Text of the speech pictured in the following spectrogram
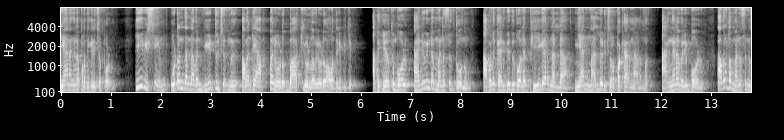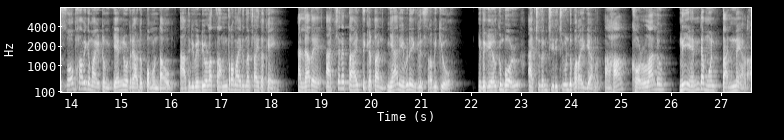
ഞാൻ അങ്ങനെ പ്രതികരിച്ചപ്പോൾ. ഈ വിഷയം ഉടൻ തന്നെ അവൻ വീട്ടിൽ ചെന്ന് അവന്റെ അപ്പനോടും ബാക്കിയുള്ളവരോടും അവതരിപ്പിക്കും. അത് കേൾക്കുമ്പോൾ അനുവിന്റെ മനസ്സിൽ തോന്നും അവൾ കരുതിയതുപോലെ ഭീകരനല്ല ഞാൻ നല്ലൊരു ചെറുപ്പക്കാരനാണെന്ന്. അങ്ങനെ വരുമ്പോൾ അവളുടെ മനസ്സിന് സ്വാഭാവികമായിട്ടും എന്നോടൊരു അടുപ്പമുണ്ടാവും. അതിനുവേണ്ടിയുള്ള തന്ത്രമായിരുന്ന അച്ഛ ഇതൊക്കെ. അല്ലാതെ അച്ഛനെ താഴ്ത്തിക്കെട്ടാൻ ഞാൻ എവിടെയെങ്കിലും ശ്രമിക്കുവോ? ഇത് കേൾക്കുമ്പോൾ അച്യുതൻ ചിരിച്ചുകൊണ്ട് പറയുകയാണ് ആഹാ കൊള്ളാലോ. നീ എന്റെ മോൻ തന്നെയാടാ.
